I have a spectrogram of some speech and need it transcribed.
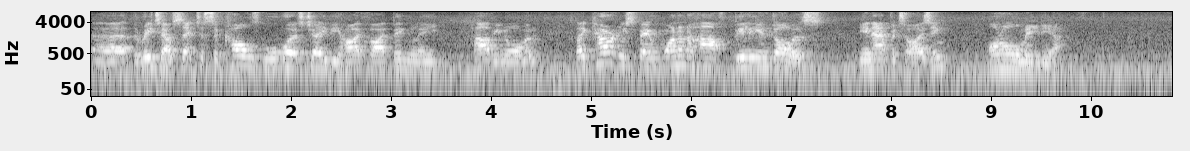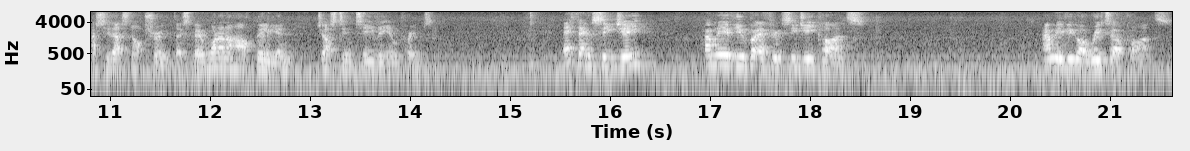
uh, the retail sector, so Coles, Woolworths, JB Hi-Fi, Bing Harvey Norman, they currently spend $1.5 billion in advertising on all media. Actually, that's not true. They spend 1.5 billion just in TV and print. FMCG. How many of you have got FMCG clients? How many of you got retail clients?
